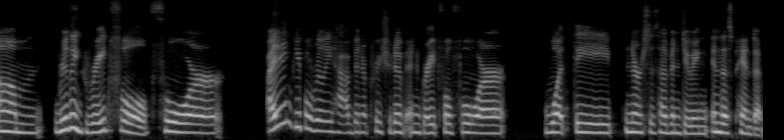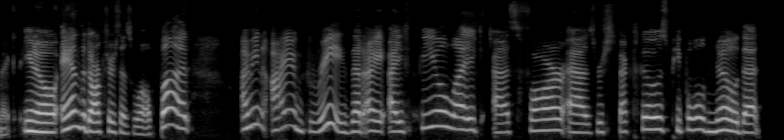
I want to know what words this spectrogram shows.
um really grateful for I think people really have been appreciative and grateful for what the nurses have been doing in this pandemic, you know, and the doctors as well. But I mean, I agree that I I feel like as far as respect goes, people know that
